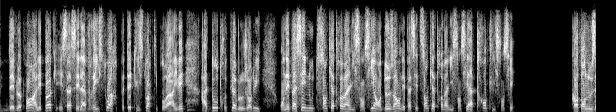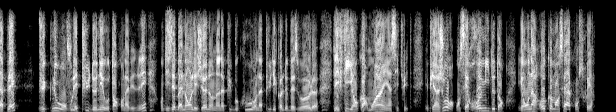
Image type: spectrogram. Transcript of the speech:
développement à l'époque, et ça c'est la vraie histoire, peut-être l'histoire qui pourrait arriver à d'autres clubs aujourd'hui. On est passé, nous, de 180 licenciés, en deux ans, on est passé de 180 licenciés à 30 licenciés. Quand on nous appelait, vu que nous, on voulait plus donner autant qu'on avait donné, on disait, bah non, les jeunes, on en a plus beaucoup, on n'a plus d'école de baseball, les filles encore moins, et ainsi de suite. Et puis un jour, on s'est remis dedans et on a recommencé à construire.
